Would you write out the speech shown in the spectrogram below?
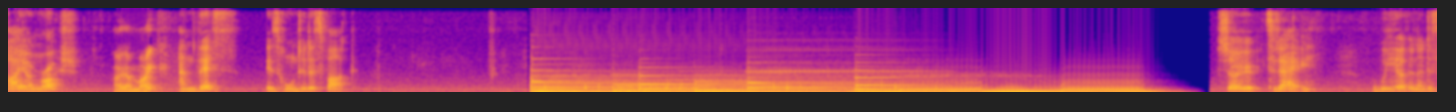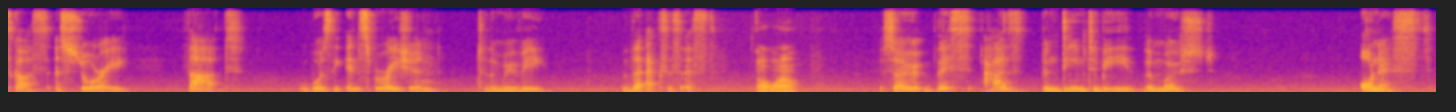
Hi, I'm Rosh, Hi, I'm Mike. and this is Haunted as Fuck. So, today we are going to discuss a story that was the inspiration to the movie The Exorcist. Oh, wow. So this has been deemed to be the most honest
